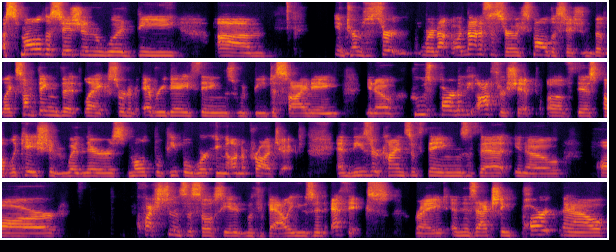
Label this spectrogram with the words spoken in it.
a small decision would be um, in terms of certain we're not not necessarily small decision but like something that like sort of everyday things would be deciding you know who's part of the authorship of this publication when there's multiple people working on a project and these are kinds of things that you know are questions associated with values and ethics right? And is actually part now,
